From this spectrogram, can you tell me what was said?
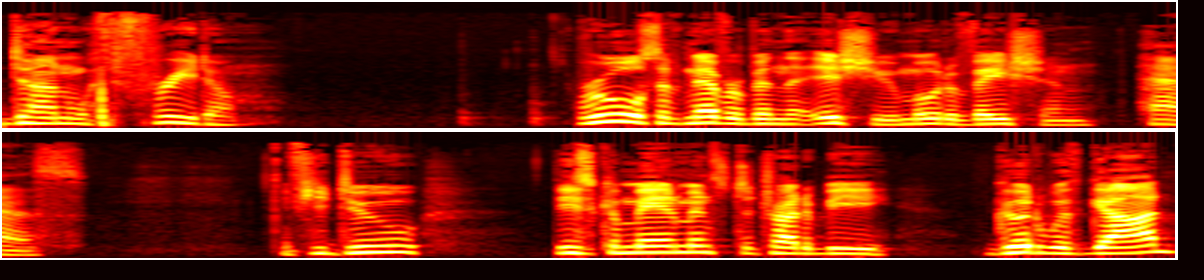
done with freedom. Rules have never been the issue, motivation has. If you do these commandments to try to be good with God,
